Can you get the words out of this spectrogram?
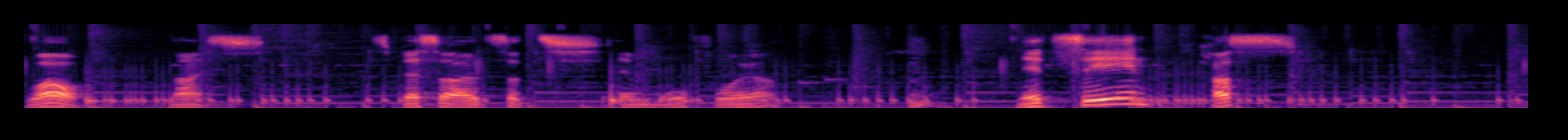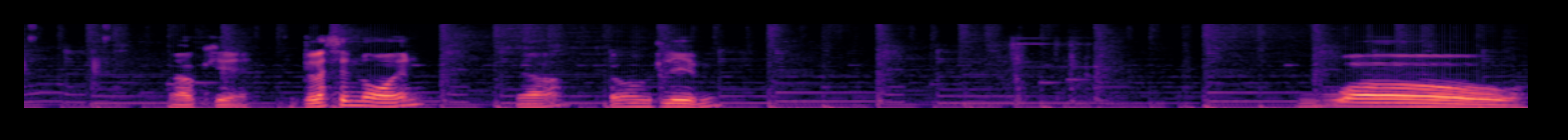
Wow, nice. Ist besser als das MO vorher. Ne, 10! Krass. Okay. Glatte 9. Ja, können wir mit leben. Wow.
